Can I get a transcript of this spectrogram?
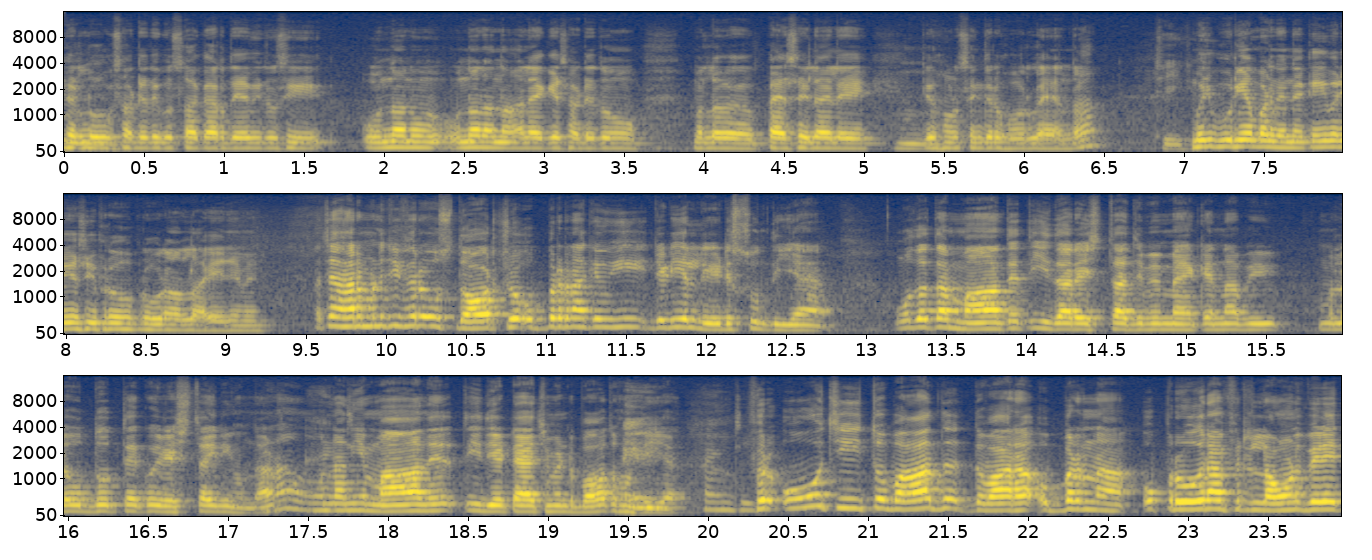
ਫਿਰ ਲੋਕ ਸਾਡੇ ਤੇ ਗੁੱਸਾ ਕਰਦੇ ਆ ਵੀ ਤੁਸੀਂ ਉਹਨਾਂ ਨੂੰ ਉਹਨਾਂ ਦਾ ਨਾਂ ਲੈ ਕੇ ਸਾਡੇ ਤੋਂ ਮਤਲਬ ਪੈਸੇ ਲੈ ਲਏ ਤੇ ਹੁਣ ਸਿੰਗਰ ਹੋਰ ਲੈ ਜਾਂਦਾ। ਠੀਕ ਮਜਬੂਰੀਆਂ ਬਣ ਜਾਂਦੀਆਂ ਕਈ ਵਾਰੀ ਅਸੀਂ ਫਿਰ ਉਹ ਪ੍ਰੋਗਰਾਮ ਲਾਏ ਜਿਵੇਂ। ਅੱਛਾ ਹਰਮਨ ਜੀ ਫਿਰ ਉਸ ਦੌਰ ਚੋਂ ਉੱਭਰਨਾ ਕਿਉਂਕਿ ਜਿਹੜੀਆਂ ਲੇਡੀਜ਼ ਹੁੰਦੀਆਂ ਉਹਦਾ ਤਾਂ ਮਾਂ ਤੇ ਧੀ ਦਾ ਰਿਸ਼ਤਾ ਜਿਵੇਂ ਮੈਂ ਕਹਿੰਦਾ ਵੀ ਮਤਲਬ ਉਦੋਂ ਉੱਤੇ ਕੋਈ ਰਿਸ਼ਤਾ ਹੀ ਨਹੀਂ ਹੁੰਦਾ ਨਾ ਉਹਨਾਂ ਦੀਆਂ ਮਾਂ ਦੇ ਧੀ ਦੀ ਅਟੈਚਮੈਂਟ ਬਹੁਤ ਹੁੰਦੀ ਆ। ਫਿਰ ਉਹ ਚੀਜ਼ ਤੋਂ ਬਾਅਦ ਦੁਬਾਰਾ ਉੱਭਰਨਾ ਉਹ ਪ੍ਰੋਗਰਾਮ ਫਿਰ ਲਾਉਣ ਵੇਲੇ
